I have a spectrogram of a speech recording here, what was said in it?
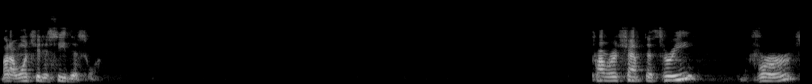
But I want you to see this one. Proverbs chapter 3, verse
